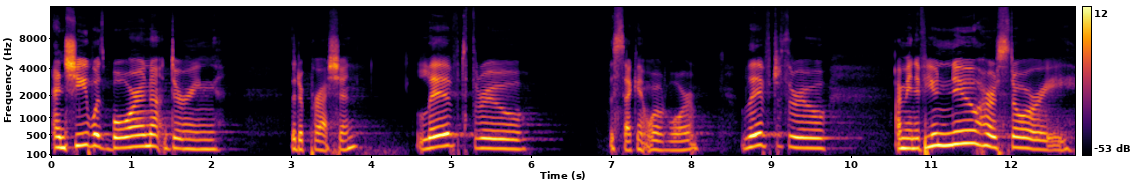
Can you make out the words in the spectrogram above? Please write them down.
And she was born during the Depression, lived through the Second World War, lived through, I mean, if you knew her story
